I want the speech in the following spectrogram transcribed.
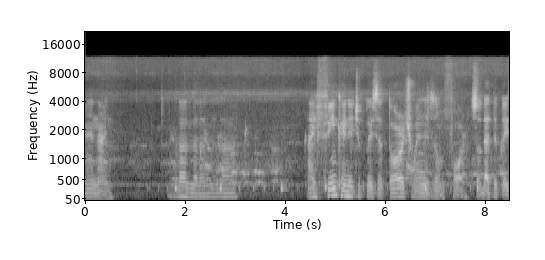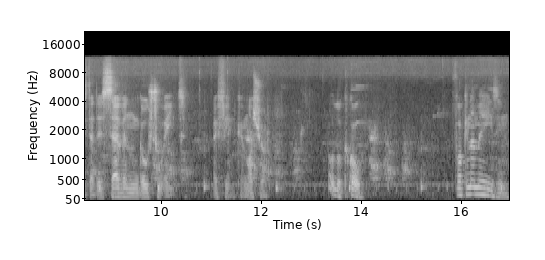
And nine. La la la la. I think I need to place a torch when it's on 4, so that the place that is 7 goes to 8. I think, I'm not sure. Oh look, coal. Fucking amazing.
